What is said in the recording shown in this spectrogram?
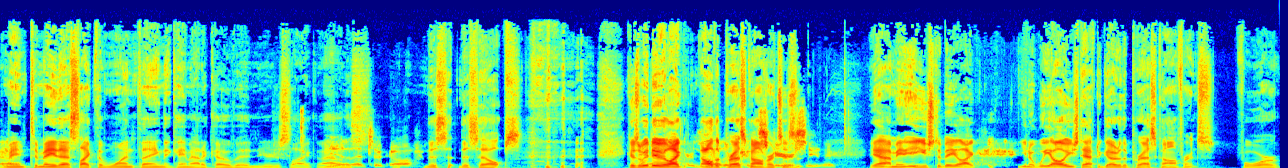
I mean, to me, that's like the one thing that came out of COVID, and you're just like, wow, yeah, this, that took off. this this helps because we do like all the press conferences. there. Yeah, I mean, it used to be like, you know, we all used to have to go to the press conference for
